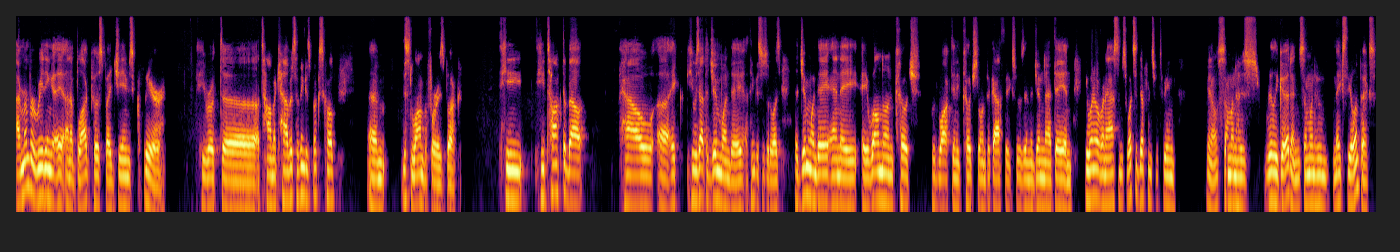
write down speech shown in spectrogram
I remember reading a, on a blog post by James Clear. He wrote uh, Atomic Habits, I think his book's called. Um, this is long before his book. He he talked about how uh, a, he was at the gym one day. I think this is what it was. The gym one day, and a a well known coach who'd walked in, he coached Olympic athletes, was in the gym that day, and he went over and asked him, "So what's the difference between you know someone who's really good and someone who makes the Olympics.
